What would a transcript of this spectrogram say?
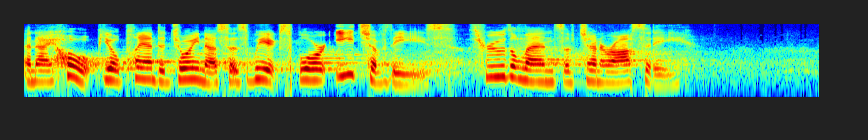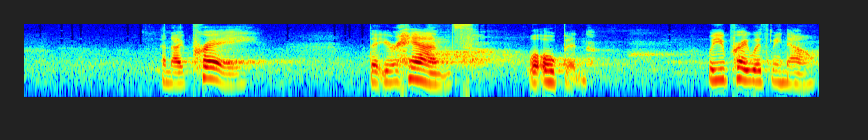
And I hope you'll plan to join us as we explore each of these through the lens of generosity. And I pray that your hands will open. Will you pray with me now?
